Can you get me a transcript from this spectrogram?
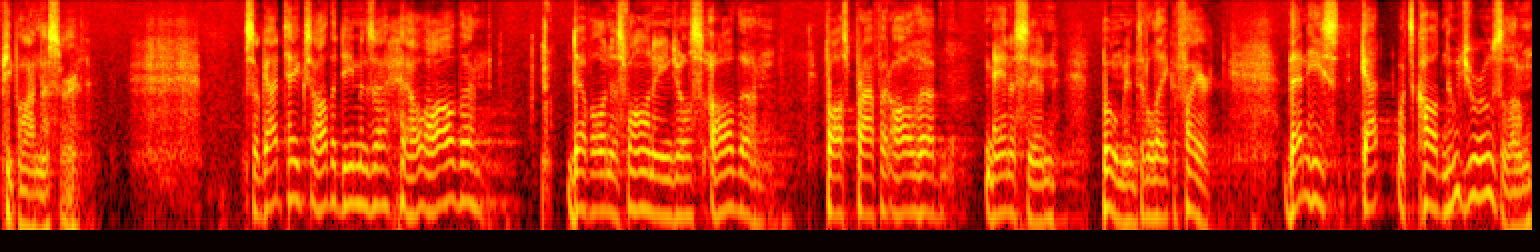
people on this earth. So God takes all the demons of hell, all the devil and his fallen angels, all the false prophet, all the man of sin, boom, into the lake of fire. Then he's got what's called New Jerusalem.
